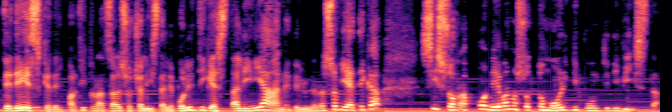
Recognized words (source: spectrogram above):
tedesche del Partito Nazionalsocialista e le politiche staliniane dell'Unione Sovietica si sovrapponevano sotto molti punti di vista.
